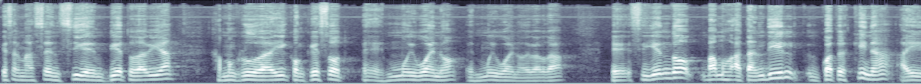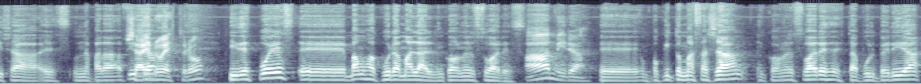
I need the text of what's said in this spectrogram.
ese almacén sigue en pie todavía, jamón crudo de ahí con queso es muy bueno, es muy bueno de verdad. Eh, siguiendo, vamos a Tandil, cuatro esquinas, ahí ya es una parada Ya fija. es nuestro. Y después eh, vamos a Curamalal, en Coronel Suárez. Ah, mira. Eh, un poquito más allá, en Coronel Suárez, esta pulpería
